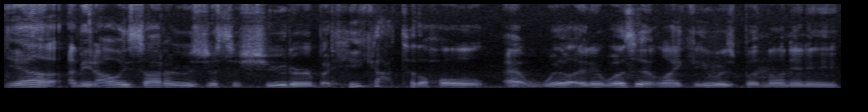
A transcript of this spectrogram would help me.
Yeah, I mean, I always thought he was just a shooter, but he got to the hole at will, and it wasn't like he was putting on any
